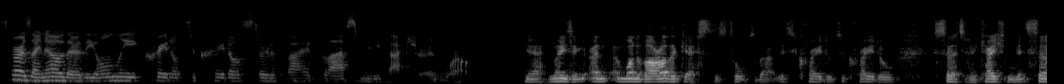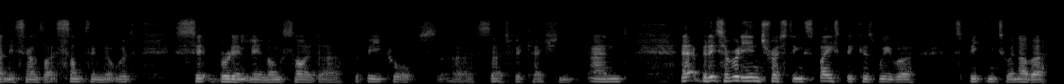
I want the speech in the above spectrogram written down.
as far as I know, they're the only cradle to cradle certified glass manufacturer in the world. Yeah, amazing. And, and one of our other guests has talked about this cradle to cradle certification. It certainly sounds like something that would sit brilliantly alongside uh, the B Corp uh, certification. And uh, but it's a really interesting space because we were speaking to another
